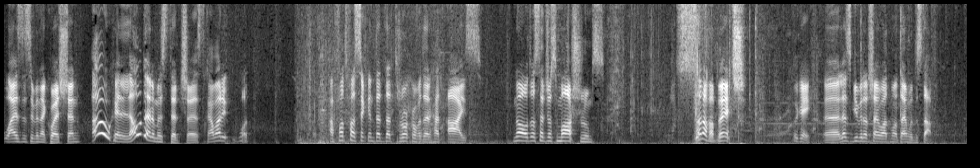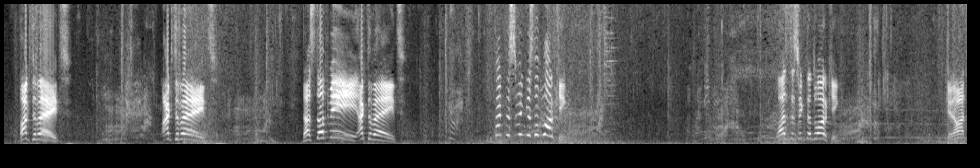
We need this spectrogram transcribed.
Why is this even a question? Oh, hello there, Mr. Chest. How are you? What? I thought for a second that that rock over there had eyes. No, those are just mushrooms. Son of a bitch. Okay, uh, let's give it a try one more time with the stuff. Activate! Activate! That's not me! Activate! Fuck, this thing is not working. Why is this thing not working? You know what?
